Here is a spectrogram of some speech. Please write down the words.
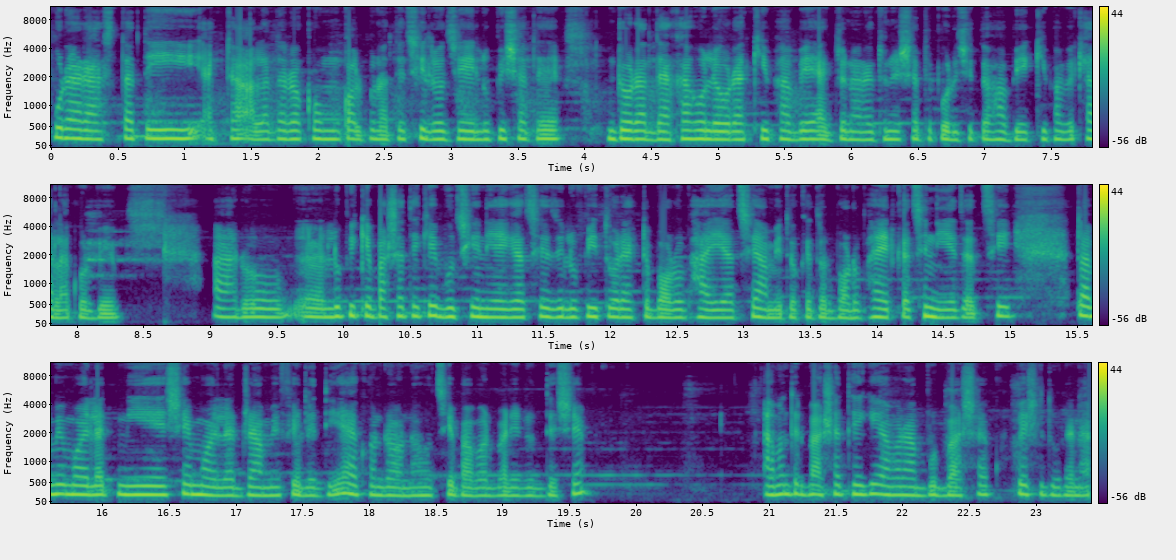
পুরা রাস্তাতেই একটা আলাদা রকম কল্পনাতে ছিল যে লুপির সাথে ডোরার দেখা হলে ওরা কীভাবে একজন আরেকজনের সাথে পরিচিত হবে, কীভাবে খেলা করবে। আরও লুপিকে বাসা থেকে বুঝিয়ে নিয়ে গেছে যে, লুপি, তোর একটা বড় ভাই আছে, আমি তোকে তোর বড় ভাইয়ের কাছে নিয়ে যাচ্ছি। তো আমি ময়লা নিয়ে এসে ময়লার ড্রামে ফেলে দিয়ে এখন রওনা হচ্ছে বাবার বাড়ির উদ্দেশ্যে। আমাদের বাসা থেকে, আমার আব্বুর বাসা খুব বেশি দূরে না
